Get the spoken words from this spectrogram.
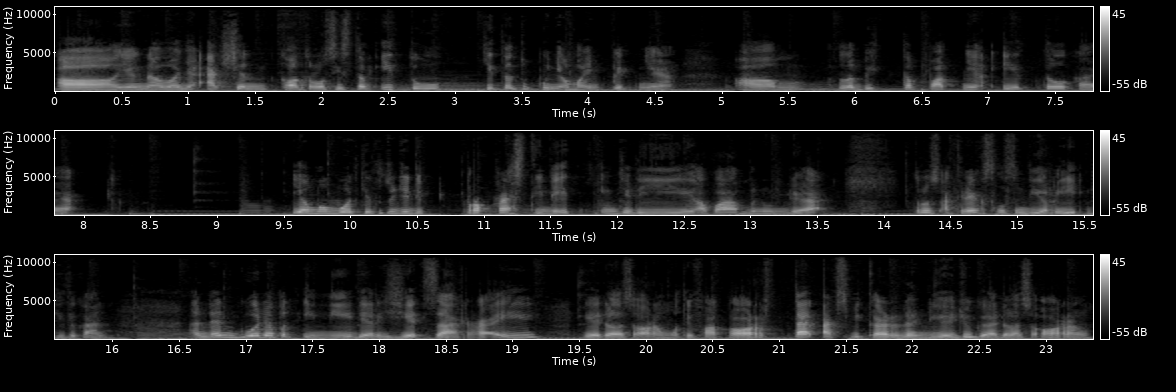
uh, yang namanya action control system itu kita tuh punya mind pitnya um, lebih tepatnya itu kayak yang membuat kita tuh jadi procrastinate yang jadi apa menunda terus akhirnya kesel sendiri gitu kan. And then gue dapet ini dari Jet Zarai. Dia adalah seorang motivator TEDx speaker dan dia juga adalah seorang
